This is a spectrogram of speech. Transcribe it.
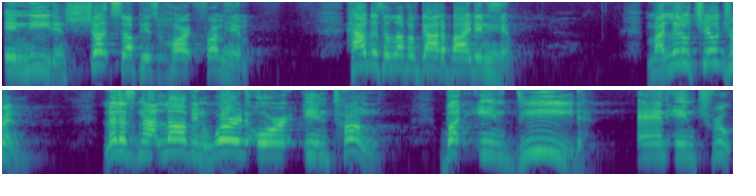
in need and shuts up his heart from him, how does the love of God abide in him? My little children, let us not love in word or in tongue, but in deed and in truth.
